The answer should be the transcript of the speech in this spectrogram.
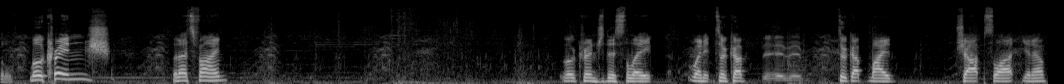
Little, little cringe, but that's fine. A little cringe this late when it took up uh, took up my shop slot, you know.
